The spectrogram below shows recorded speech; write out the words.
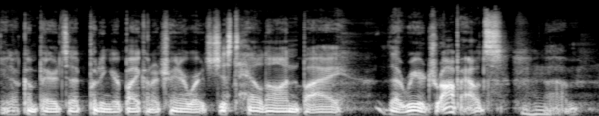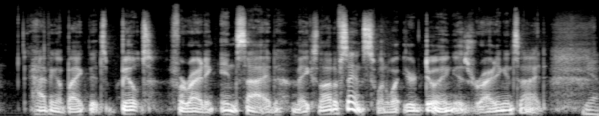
you know, compared to putting your bike on a trainer where it's just held on by the rear dropouts. Mm-hmm. Um, having a bike that's built for riding inside makes a lot of sense when what you're doing is riding inside. Yeah.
